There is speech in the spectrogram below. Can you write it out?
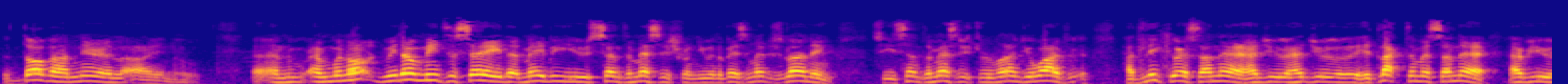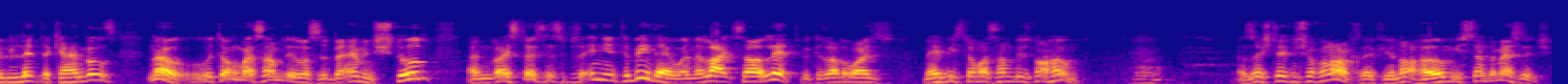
The dova hanir la'ayinu. And, and we're not, we don't mean to say that maybe you sent a message when you were in the basic message learning, so you sent a message to remind your wife, hadliku esaner, had you, had you, hidlaktem esaner, have you lit the candles? No, we're talking about somebody who was a be'em in shtud, and vice versa, it's an to be there when the lights are lit, because otherwise, maybe he's talking about somebody who's not home. As I state in Shulchan Aruch, if you're not home, you send a message.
